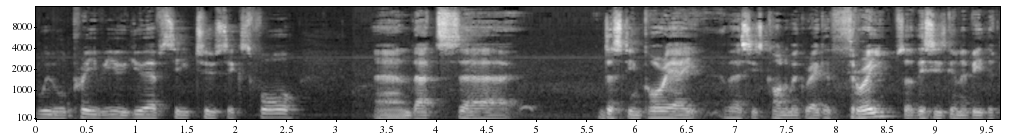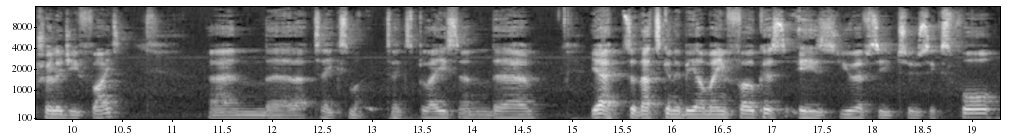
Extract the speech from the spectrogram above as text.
we will preview UFC 264, and that's uh, Dustin Poirier versus Conor McGregor 3. So this is going to be the trilogy fight, and uh, that takes takes place. And uh, yeah, so that's going to be our main focus is UFC 264.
